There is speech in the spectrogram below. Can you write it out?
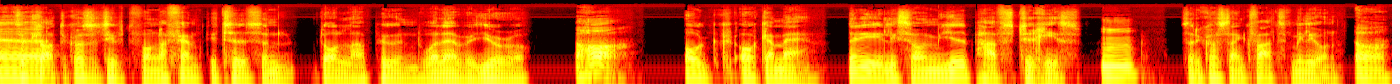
Eh, såklart det kostar typ 250 000 dollar, pund, whatever, euro. Jaha. Och åka med. Det är ju liksom djuphavsturism. Mm. Så det kostar en kvarts miljon. Ja.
